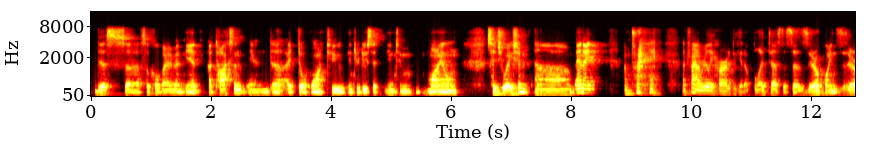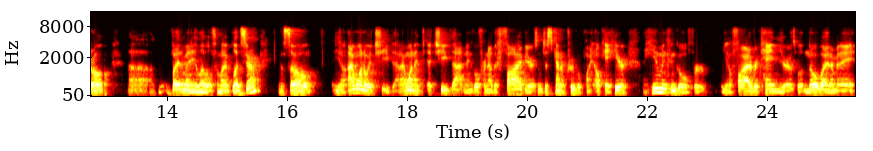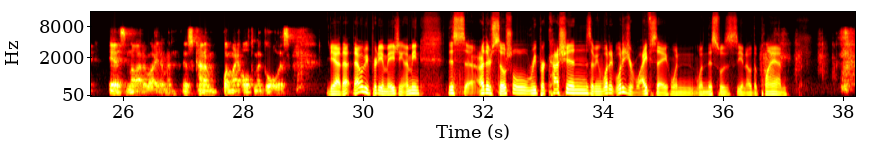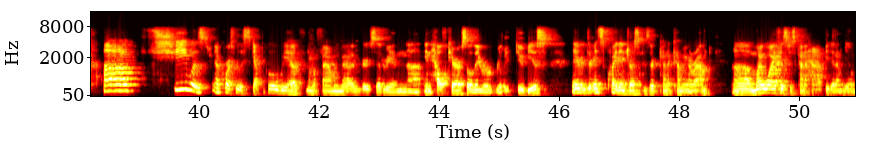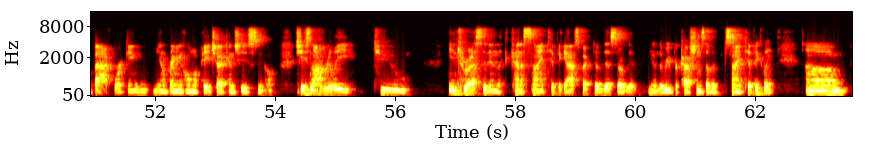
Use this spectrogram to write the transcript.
this uh, so-called vitamin being a toxin, and uh, I don't want to introduce it into my own situation. Um, and I, I'm trying, I'm trying really hard to get a blood test that says 0.0 uh, vitamin A levels in my blood serum, and so you know, I want to achieve that. I want to achieve that and then go for another five years and just kind of prove a point. Okay, here, a human can go for, you know, five or 10 years with no vitamin A. It's not a vitamin. It's kind of what my ultimate goal is. Yeah, that that would be pretty amazing. I mean, this uh, are there social repercussions? I mean, what did what did your wife say when when this was you know the plan? Uh, she was, of course, really skeptical. We have, you know, family members that are in uh, in healthcare, so they were really dubious. They're, they're- it's quite interesting because they're kind of coming around. Uh, my wife is just kind of happy that I'm, you know, back working, you know, bringing home a paycheck, and she's, you know, she's not really too interested in the kind of scientific aspect of this or the, you know, the repercussions of it scientifically. Um,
